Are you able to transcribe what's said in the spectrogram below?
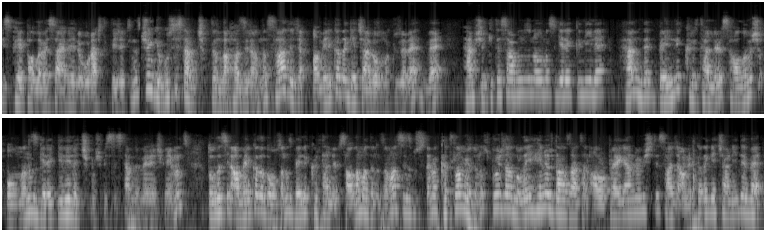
biz PayPal'la vesaireyle uğraştık diyeceksiniz. Çünkü bu sistem çıktığında Haziran'da sadece Amerika'da geçerli olmak üzere ve hem şirket hesabınızın olması gerekliliğiyle hem de belli kriterleri sağlamış olmanız gerekliliğiyle çıkmış bir sistemde Managed Payments. Dolayısıyla Amerika'da da olsanız belli kriterleri sağlamadığınız zaman siz bu sisteme katılamıyordunuz. Bu yüzden dolayı henüz daha zaten Avrupa'ya gelmemişti. Sadece Amerika'da geçerliydi ve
